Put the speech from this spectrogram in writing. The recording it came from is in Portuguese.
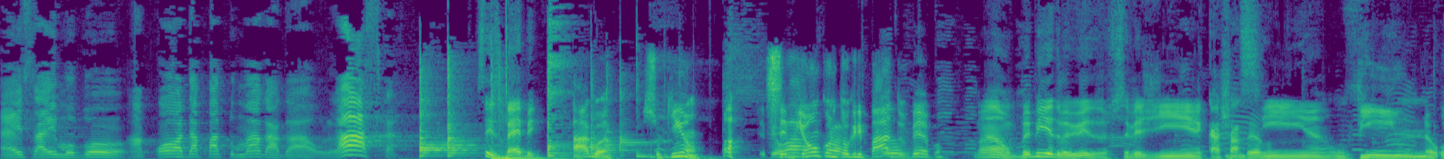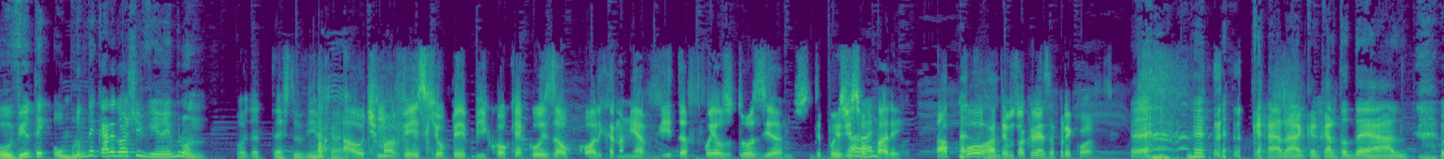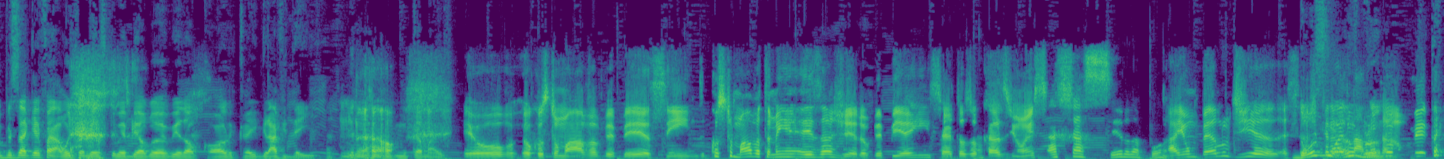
É isso aí, Mobon. Acorda pra tomar gagal. Lasca! Vocês bebem? Água? Suquinho? Cebion quando tô gripado? Bebo. Não, bebida, bebida. Cervejinha, cachaçinha, um vinho. O vinho tem. O Bruno tem cara que gosta de vinho, hein, Bruno? Pô, detesto vinho, cara. A última vez que eu bebi qualquer coisa alcoólica na minha vida foi aos 12 anos. Depois disso Caralho. eu parei. Tá porra, temos uma criança precoce. Caraca, o cara todo errado. Eu pensava que ele falava, a última vez que eu bebi alguma bebida alcoólica e gravidei. Não. Nunca mais. Eu, eu costumava beber assim. Costumava também é exagero. Eu bebia em certas ocasiões. Cachaceiro da porra. Aí um belo dia. acho 12 que era anos, Natal, Bruno.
